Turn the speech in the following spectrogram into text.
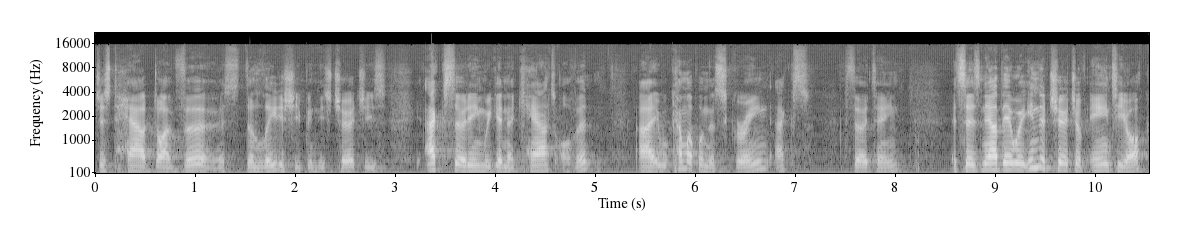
just how diverse the leadership in this church is. Acts 13, we get an account of it. Uh, it will come up on the screen, Acts 13. It says, Now there were in the church of Antioch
